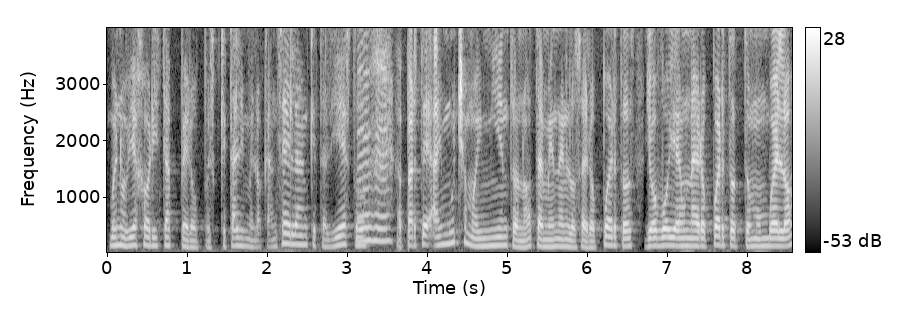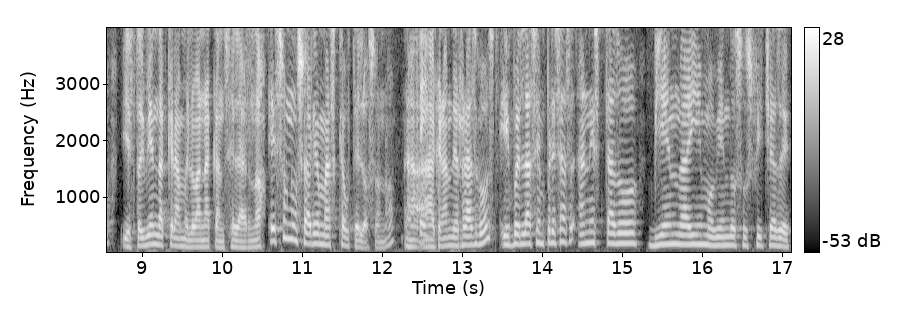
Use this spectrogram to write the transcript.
bueno, viajo ahorita, pero pues qué tal y me lo cancelan, qué tal y esto. Aparte hay mucho movimiento, ¿no? También en los aeropuertos. Yo voy a un aeropuerto, tomo un vuelo y estoy viendo a qué hora me lo van a cancelar, ¿no? Es un usuario más cauteloso, ¿no? A, Sí. a grandes rasgos. Y pues las empresas han estado viendo ahí, moviendo sus fichas de,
